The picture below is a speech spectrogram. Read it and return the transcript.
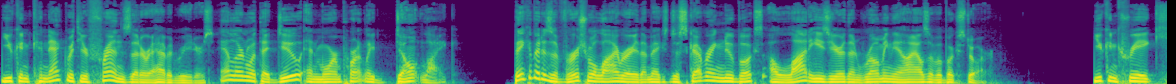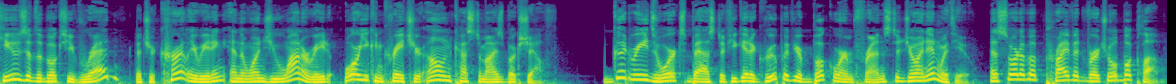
you can connect with your friends that are avid readers and learn what they do and, more importantly, don't like. Think of it as a virtual library that makes discovering new books a lot easier than roaming the aisles of a bookstore. You can create queues of the books you've read, that you're currently reading, and the ones you want to read, or you can create your own customized bookshelf. Goodreads works best if you get a group of your bookworm friends to join in with you, as sort of a private virtual book club.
